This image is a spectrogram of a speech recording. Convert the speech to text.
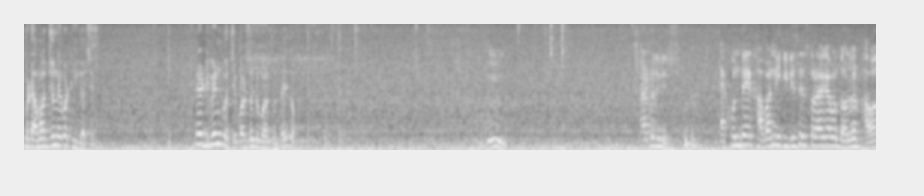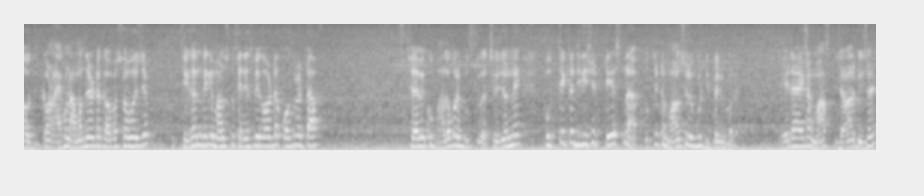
বাট আমার জন্য এবার ঠিক আছে। এটা ডিপেন্ড করছে পার্সন টু পার্সন তাই তো? হুম। আরেকটা জিনিস। এখন থেকে খাবার নিয়ে ক্রিটিসাইজ করার আগে আমার দরজার ভাবা উচিত। কারণ এখন আমাদের একটা খাবার সব হয়েছে সেখান থেকে মানুষকে স্যাটিসফাই করাটা কতটা টাফ সেটা আমি খুব ভালো করে বুঝতে পারছি। ওই জন্যে প্রত্যেকটা জিনিসের টেস্ট না প্রত্যেকটা মানুষের উপর ডিপেন্ড করে। এটা একটা মাস্ট জানার বিষয়।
